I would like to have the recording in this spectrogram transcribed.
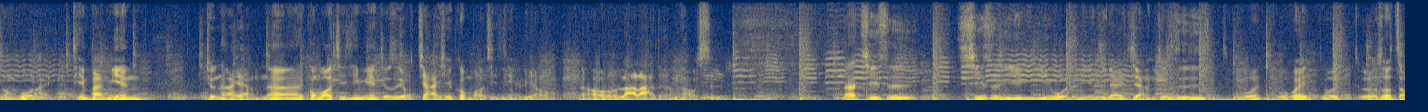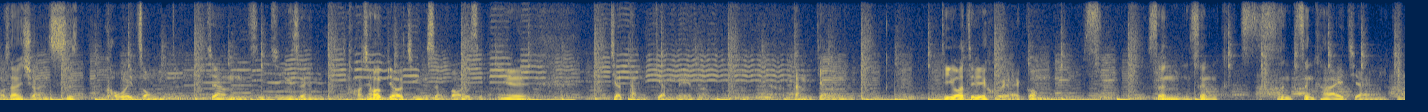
弄过来的，铁板面就那样。那宫保鸡丁面就是有加一些宫保鸡丁的料，然后辣辣的，很好吃。那其实。其实以以我的年纪来讲，就是我我会我有时候早餐喜欢吃口味重一点，这样子精神好像会比较有精神，不知道为什么，因为加当酱的嘛，当酱。对我这些回来讲，剩剩剩剩较爱吃的物件，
